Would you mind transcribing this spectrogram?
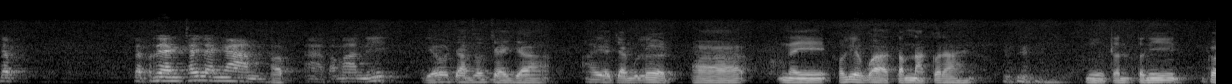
แบบแบบแรงใช้แรงงานครับ อ่าประมาณนี้ เดี๋ยวอาจารย์สนใจจะให้อาจารย์บุญเลิศพาในเขาเรียกว่าตำหนักก็ได้ นี่ตอนตอนนี้ก็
